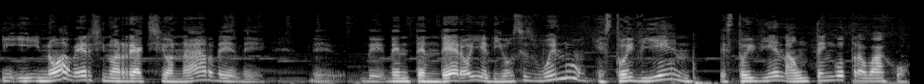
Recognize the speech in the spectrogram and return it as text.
y, y no a ver, sino a reaccionar de, de, de, de, entender, oye, Dios es bueno, estoy bien, estoy bien, aún tengo trabajo.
